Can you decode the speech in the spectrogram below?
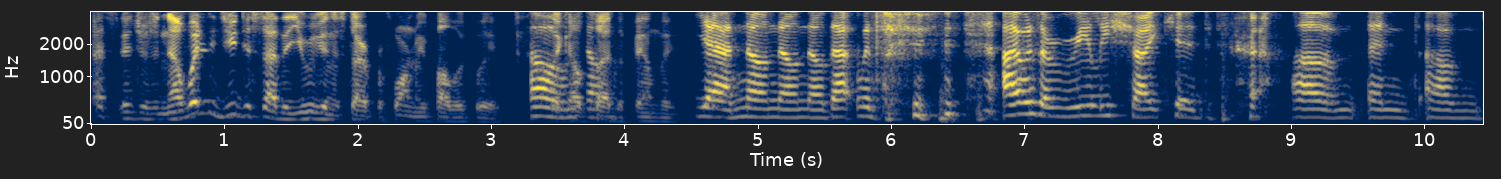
That's interesting. Now, when did you decide that you were going to start performing publicly, Oh, like no. outside the family? Yeah, no, no, no. That was I was a really shy kid, um, and um,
